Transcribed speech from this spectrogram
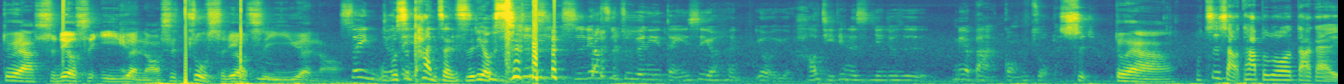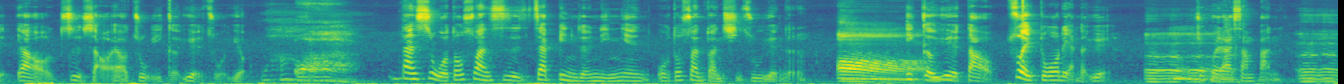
对啊，十六次医院哦，是住十六次医院哦。所以你就我不是看诊十六次，十六次住院，你等于是有很有有好几天的时间，就是没有办法工作。是对啊，我至少差不多大概要至少要住一个月左右。哇但是我都算是在病人里面，我都算短期住院的了，哦，一个月到最多两个月嗯就回来上班。了。嗯嗯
